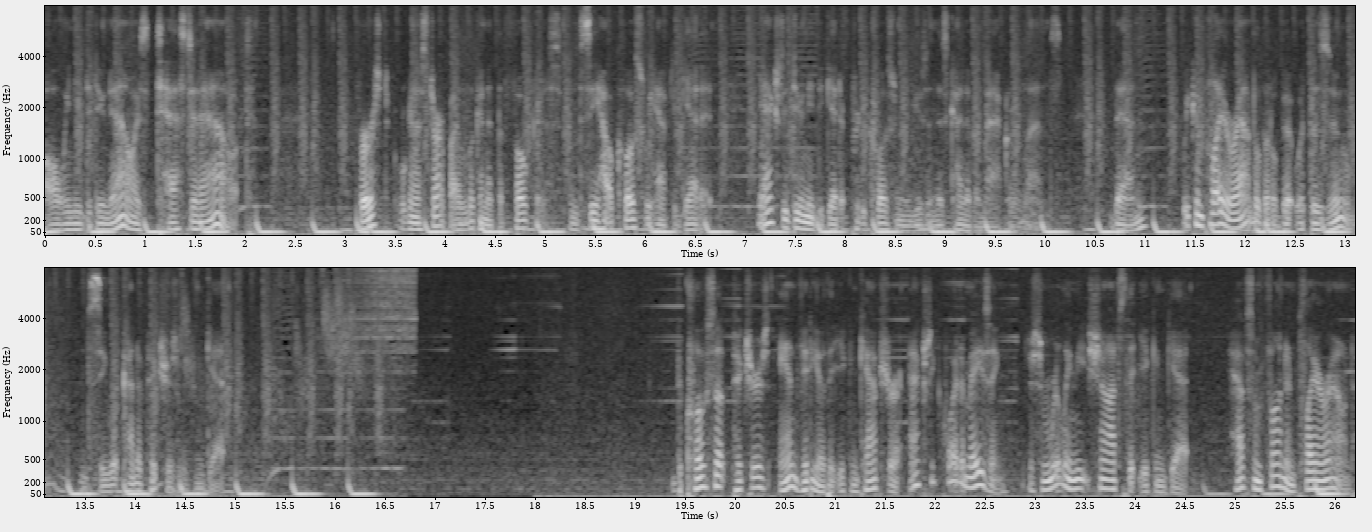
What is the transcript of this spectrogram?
All we need to do now is test it out. First, we're going to start by looking at the focus and see how close we have to get it. You actually do need to get it pretty close when you're using this kind of a macro lens. Then, we can play around a little bit with the zoom and see what kind of pictures we can get. The close-up pictures and video that you can capture are actually quite amazing. There's some really neat shots that you can get. Have some fun and play around.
